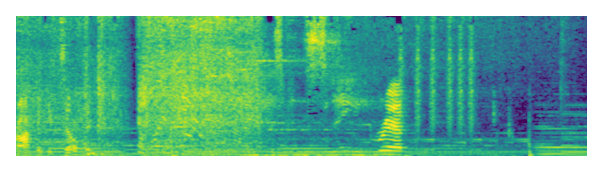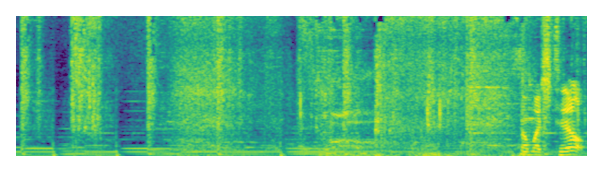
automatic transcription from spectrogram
Rocket be tilted. Rip. So much tilt.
